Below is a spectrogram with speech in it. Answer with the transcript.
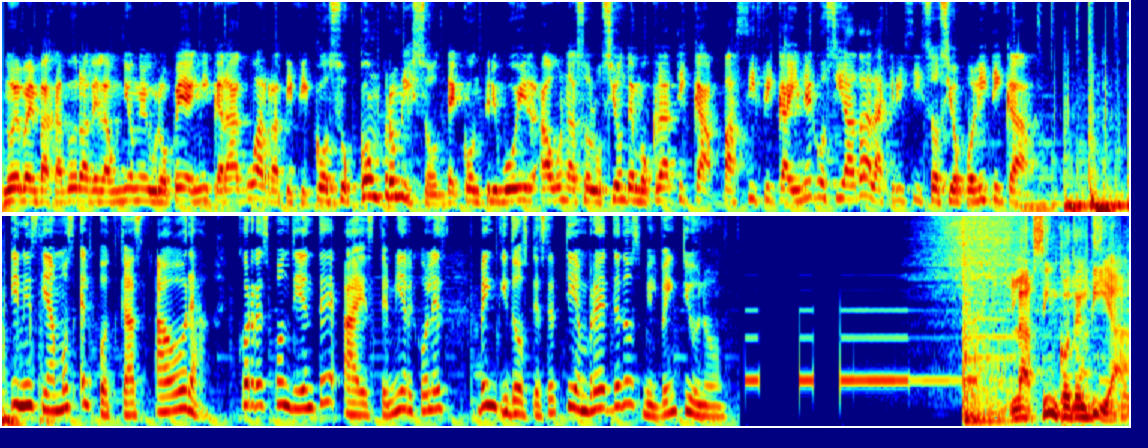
Nueva embajadora de la Unión Europea en Nicaragua ratificó su compromiso de contribuir a una solución democrática, pacífica y negociada a la crisis sociopolítica. Iniciamos el podcast ahora, correspondiente a este miércoles 22 de septiembre de 2021. Las 5 del día.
